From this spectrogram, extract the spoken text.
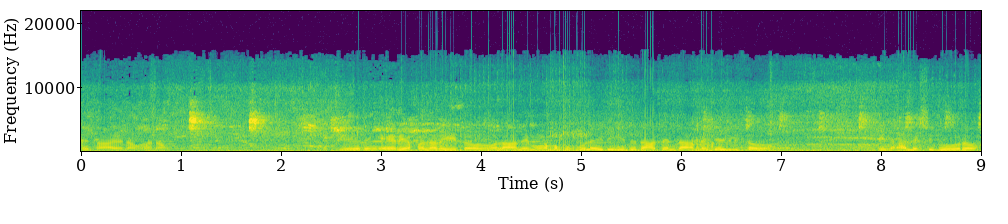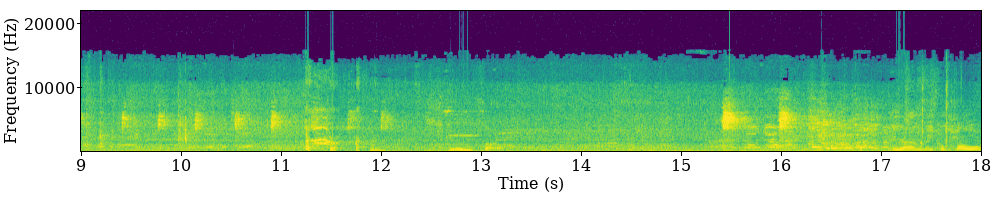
Bibili tayo ng ano. Clearing area pala rito. Wala na yung mga magkukulay dito. Dati ang dami dyan dito. Pinaalis siguro. Excuse. Ayan, may tugtog.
